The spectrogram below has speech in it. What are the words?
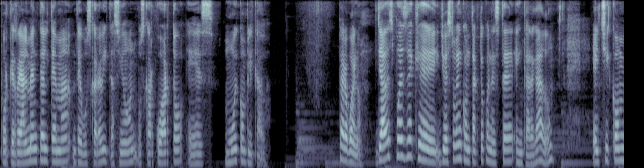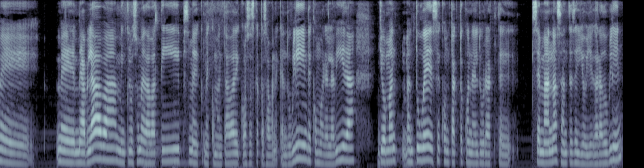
porque realmente el tema de buscar habitación, buscar cuarto es muy complicado. Pero bueno, ya después de que yo estuve en contacto con este encargado, el chico me, me, hablaba, me incluso me daba tips, me, comentaba de cosas que pasaban acá en Dublín, de cómo era la vida. Yo mantuve ese contacto con él durante semanas antes de yo llegar a Dublín.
